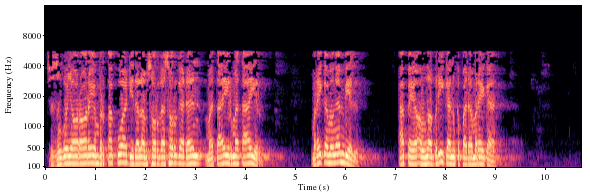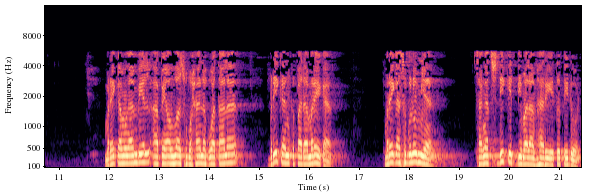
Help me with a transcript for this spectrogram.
Sesungguhnya orang-orang yang bertakwa di dalam sorga-sorga dan mata air-mata air. Mereka mengambil apa yang Allah berikan kepada mereka. Mereka mengambil apa yang Allah subhanahu wa ta'ala berikan kepada mereka. Mereka sebelumnya sangat sedikit di malam hari itu tidur.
